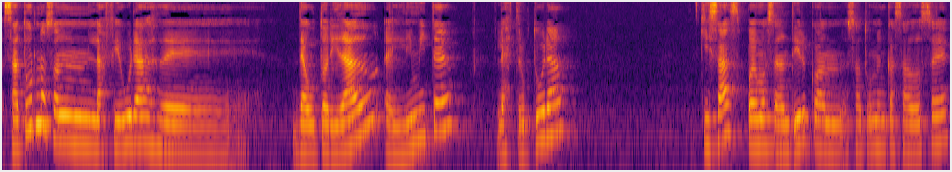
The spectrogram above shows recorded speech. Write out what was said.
Saturno son las figuras de, de autoridad, el límite, la estructura, quizás podemos sentir con Saturno en casa 12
